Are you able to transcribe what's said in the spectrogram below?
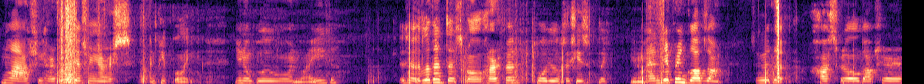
No, I actually, her fit gives me nurse. And people like, you know, blue and white. So look at this girl. Her fit totally looks like she's like, you know, and they're putting gloves on. So like a hospital doctor,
